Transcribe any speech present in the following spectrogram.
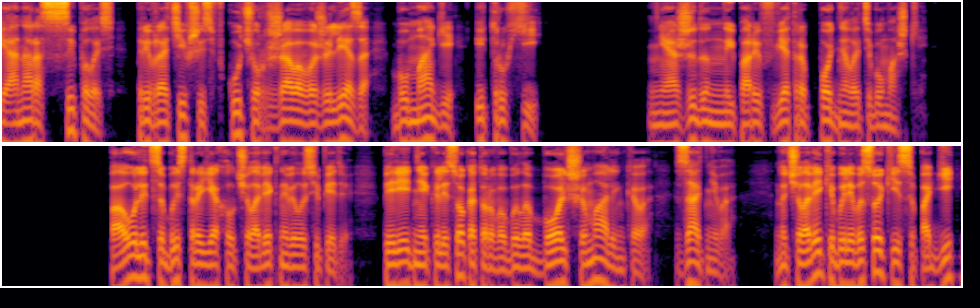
и она рассыпалась, превратившись в кучу ржавого железа, бумаги и трухи. Неожиданный порыв ветра поднял эти бумажки. По улице быстро ехал человек на велосипеде, переднее колесо которого было больше маленького, заднего. На человеке были высокие сапоги,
